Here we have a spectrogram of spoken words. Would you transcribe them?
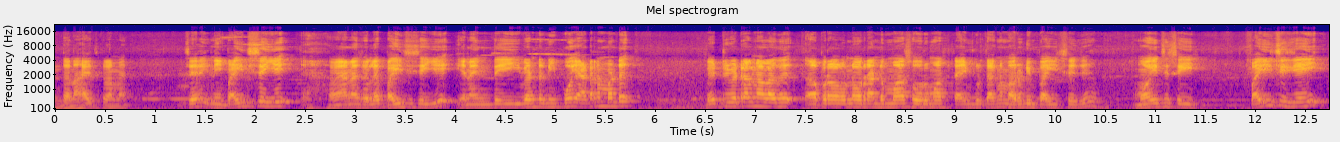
இந்த ஞாயிற்றுக்கிழமை. சரி நீ பயிற்சி செய்ய. வேணாம் சொல்ல பயிற்சி செய்யி. ஏன்னா இந்த ஈவெண்ட்டை நீ போய் அட்டன் பண்ணிட்டு வெற்றி பெற்றால் நல்லது. அப்புறம் இன்னொரு ரெண்டு மாதம் ஒரு மாதம் டைம் கொடுத்தாங்கன்னா மறுபடியும் பயிற்சி செஞ்சு முயற்சி செய். பயிற்சி செய்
